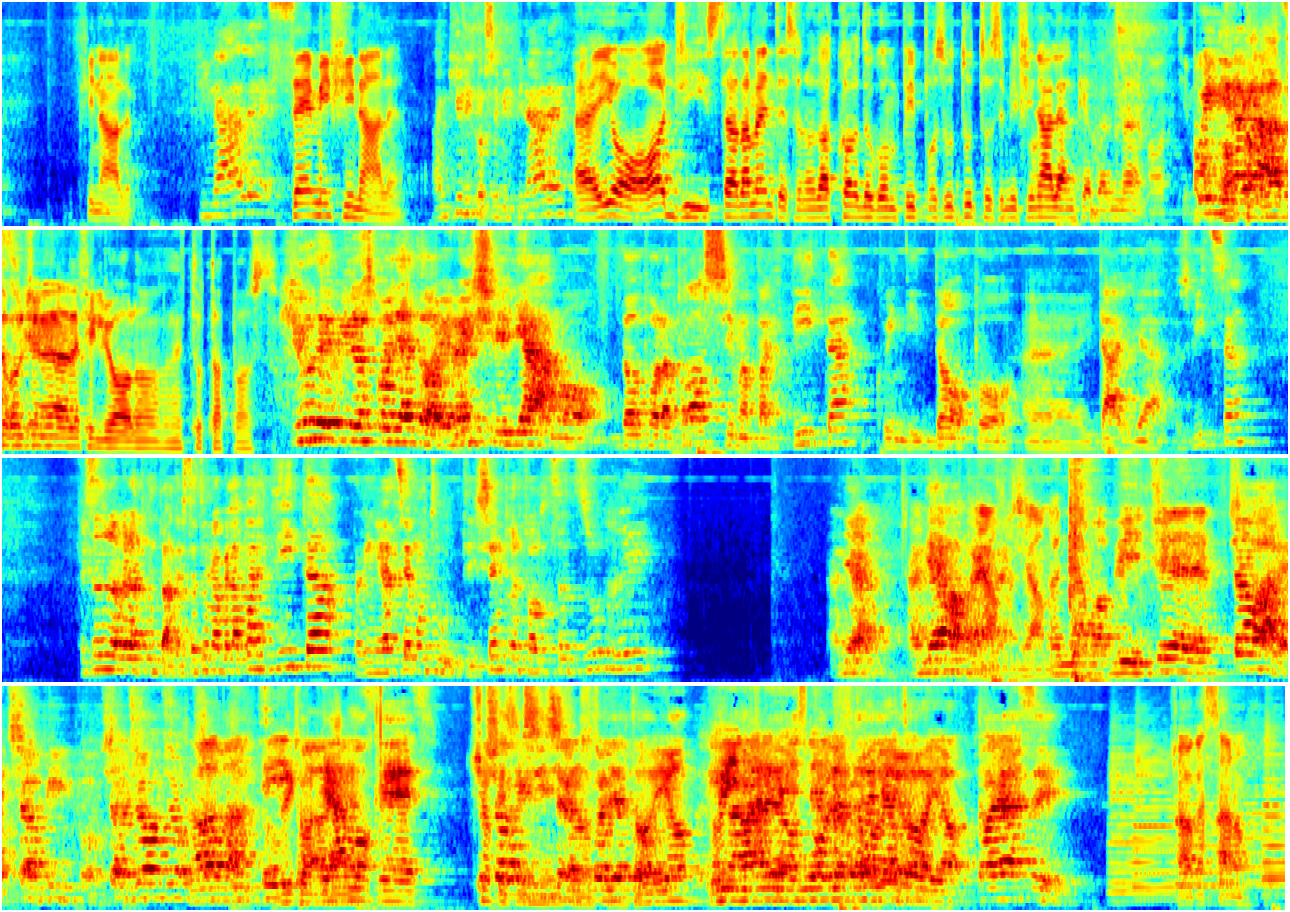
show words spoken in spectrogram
Finale. finale, Semifinale. anch'io dico semifinale. Eh, io oggi stradamente sono d'accordo con Pippo su tutto, semifinale anche per me. Ottimo. Quindi, Ho ragazzi, parlato col generale figliuolo, è tutto a posto. Chiude qui lo spogliatoio, noi ci vediamo dopo la prossima partita, quindi dopo eh, Italia-Svizzera. È stata una bella puntata, è stata una bella partita, ringraziamo tutti, sempre Forza Azzurri. Andiamo, andiamo a Andiamo, prendere. andiamo. Andiamo a vincere. Ciao Ale, ciao Pippo, ciao Giorgio, ciao, Ciao a tutti. Ricordiamo che ciò Ciò che si dice nello spogliatoio rimane nello spogliatoio. Ciao ragazzi. Ciao Cassano.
